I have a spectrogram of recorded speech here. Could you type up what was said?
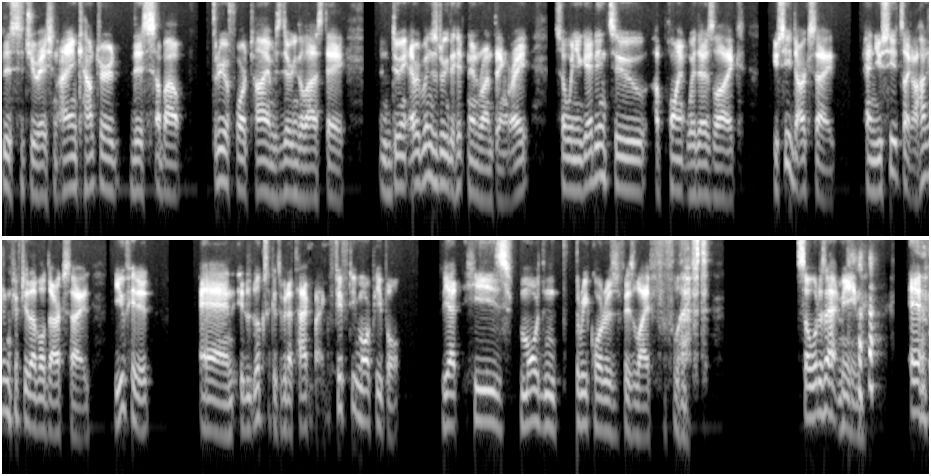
this situation. I encountered this about three or four times during the last day. And doing everyone's doing the hit and run thing, right? So when you get into a point where there's like you see Darkseid and you see it's like 150 level Darkseid, you've hit it, and it looks like it's been attacked by 50 more people. Yet he's more than three quarters of his life left. So what does that mean? Ev-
